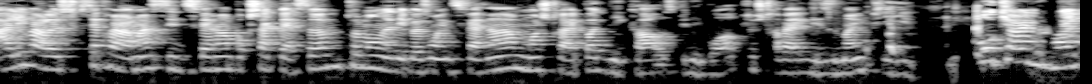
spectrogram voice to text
aller vers le succès, premièrement, c'est différent pour chaque personne. Tout le monde a des besoins différents. Moi, je travaille pas avec des cases puis des boîtes. Je travaille avec des humains, puis aucun humain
